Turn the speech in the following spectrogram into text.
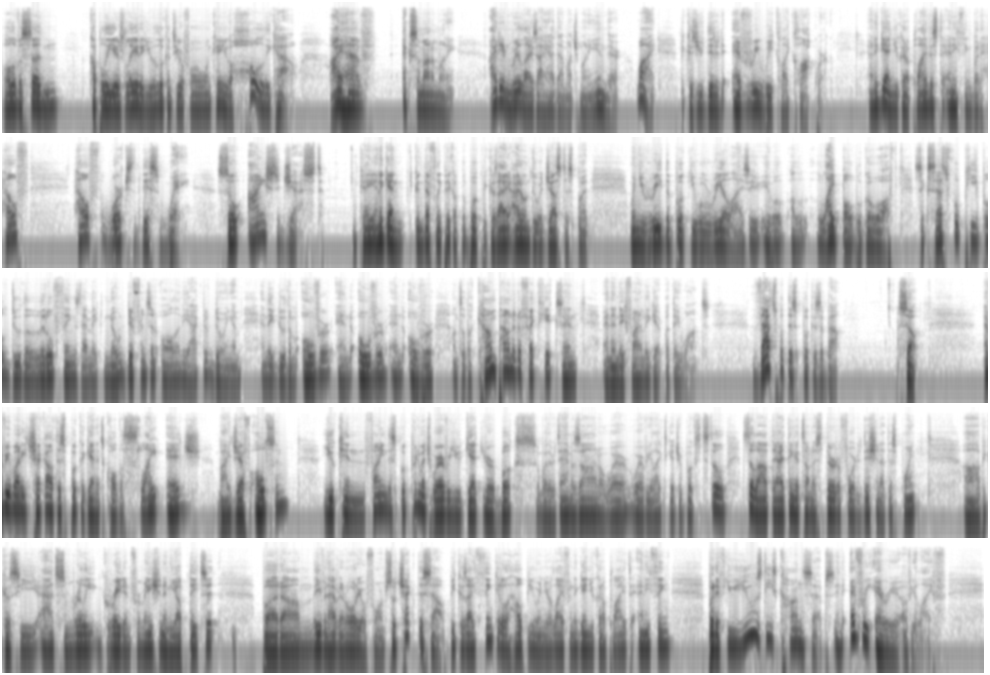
All of a sudden, a couple of years later, you look into your 401k and you go, holy cow, I have X amount of money. I didn't realize I had that much money in there. Why? Because you did it every week like clockwork. And again, you can apply this to anything, but health health works this way. So I suggest, okay, and again, you can definitely pick up the book because I, I don't do it justice, but when you read the book, you will realize it, it, will a light bulb will go off. Successful people do the little things that make no difference at all in the act of doing them, and they do them over and over and over until the compounded effect kicks in, and then they finally get what they want. That's what this book is about. So, everybody, check out this book again. It's called The Slight Edge by Jeff Olson. You can find this book pretty much wherever you get your books, whether it's Amazon or where, wherever you like to get your books. It's still it's still out there. I think it's on its third or fourth edition at this point uh, because he adds some really great information and he updates it. But um, they even have it in audio form. So check this out because I think it'll help you in your life. And again, you can apply it to anything. But if you use these concepts in every area of your life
